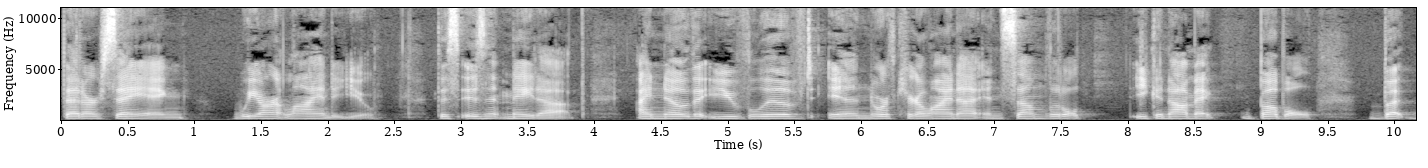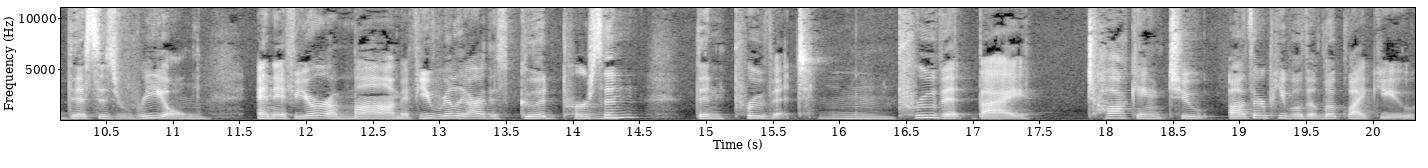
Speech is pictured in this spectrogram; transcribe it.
that are saying, We aren't lying to you. This isn't made up. I know that you've lived in North Carolina in some little economic bubble, but this is real. Mm. And if you're a mom, if you really are this good person, mm. then prove it. Mm. Prove it by talking to other people that look like you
